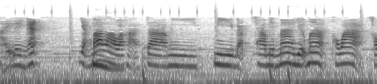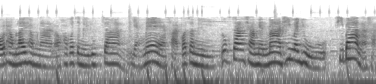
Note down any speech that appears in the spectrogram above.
ายอะไรอย่างเงี้ย อย่างบ้านเราอะค่ะ จะมีมีแบบชาวเมียนมาเยอะมาก เพราะว่าเขาทำไร่ทำนาแล้วเขาก็จะมีลูกจ้างอย่างแม่อะค่ะ ก็จะมีลูกจ้างชาวเมียนมาที่มาอยู่ที่บ้านอะค่ะ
